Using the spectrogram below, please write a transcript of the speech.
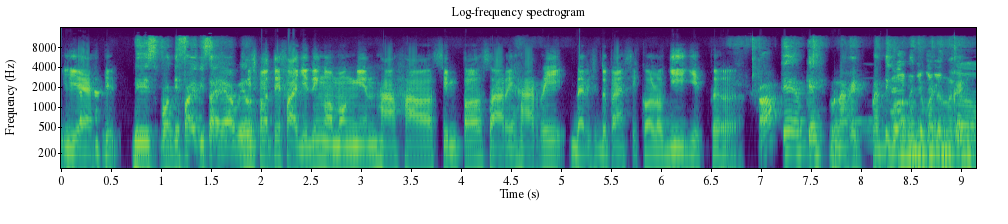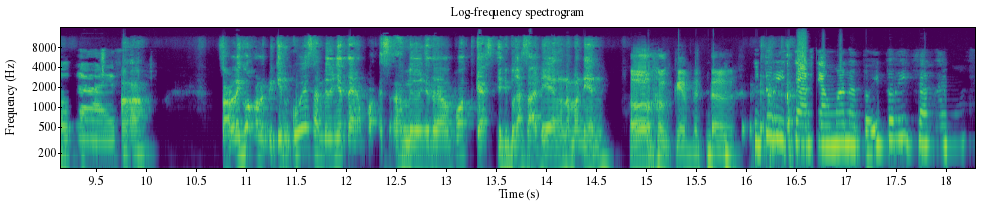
Iya, di, Di Spotify bisa ya, di Will? Spotify. Jadi ngomongin hal-hal simple sehari-hari dari sudut pandang psikologi gitu. Oke, oke, menarik. Nanti gue akan coba dengerin tuh, guys. Heeh. Soalnya gue kalau bikin kue sambil nyetel sambil nyetel podcast, jadi berasa ada yang nemenin. Oh, oke betul. Itu Richard yang mana tuh? Itu Richard emosi.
